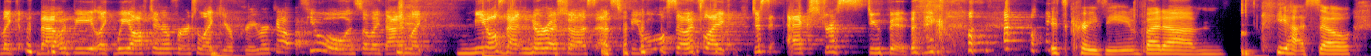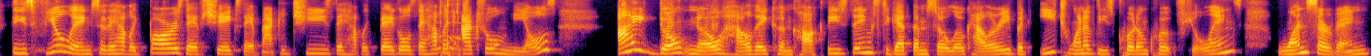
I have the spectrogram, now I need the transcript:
like that would be like we often refer to like your pre-workout fuel and stuff like that and like meals that nourish us as fuel. So it's like just extra stupid that they call it it's crazy but um yeah so these fueling so they have like bars they have shakes they have mac and cheese they have like bagels they have like actual meals I don't know how they concoct these things to get them so low calorie, but each one of these quote unquote fuelings, one serving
